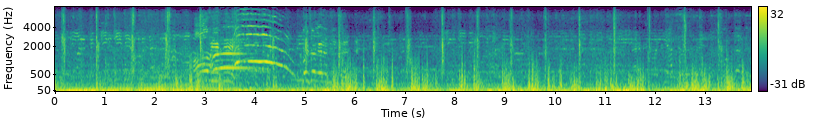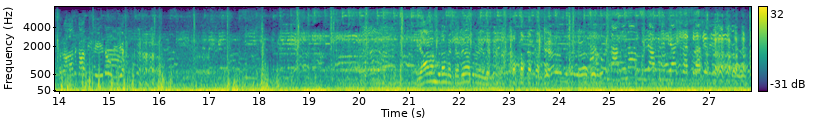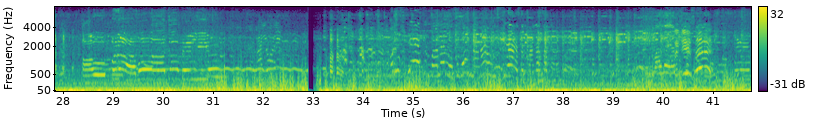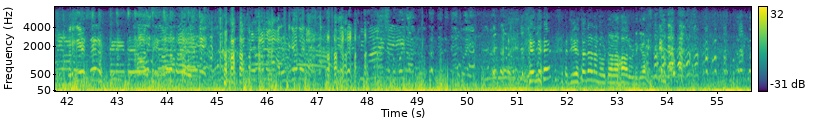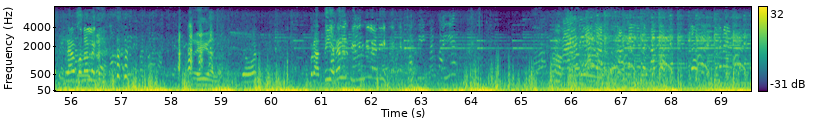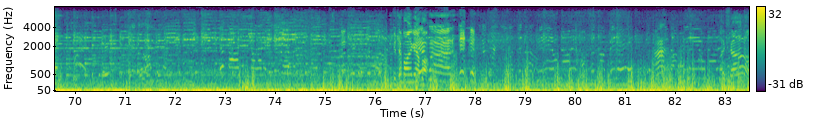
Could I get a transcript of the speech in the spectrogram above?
ਕਹਿੰਦੇ ਜੇ ਸਾ ਤੁਹਾਡਾ ਨੋਟ ਵਾਲਾ ਹਾਰ ਉੱਡ ਗਿਆ। ਤੁਹਾਡਾ ਪਤਾ ਲੱਗਾ? ਸਹੀ ਗੱਲ। ਬਰਾਤੀ ਹੈ ਨਾ ਫੀਲਿੰਗ ਨਹੀਂ ਲੈਣੀ। ਕਿੱਥੇ ਪਹੁੰਚ ਗਏ ਆਪਾਂ। ਅੱਛਾ।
